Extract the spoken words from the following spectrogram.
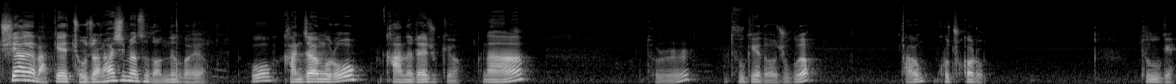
취향에 맞게 조절하시면서 넣는 거예요. 그리고 간장으로 간을 해줄게요. 하나, 둘, 두 개 넣어주고요. 다음 고춧가루 두 개,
